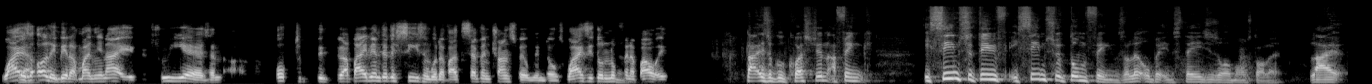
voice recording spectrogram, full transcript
why has Yeah. Ollie been at Man United for three years and up to by the end of the season would have had seven transfer windows? Why has he done nothing hmm. about it? That is a good question. I think he seems to do. He seems to have done things a little bit in stages, almost. Ollie, like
